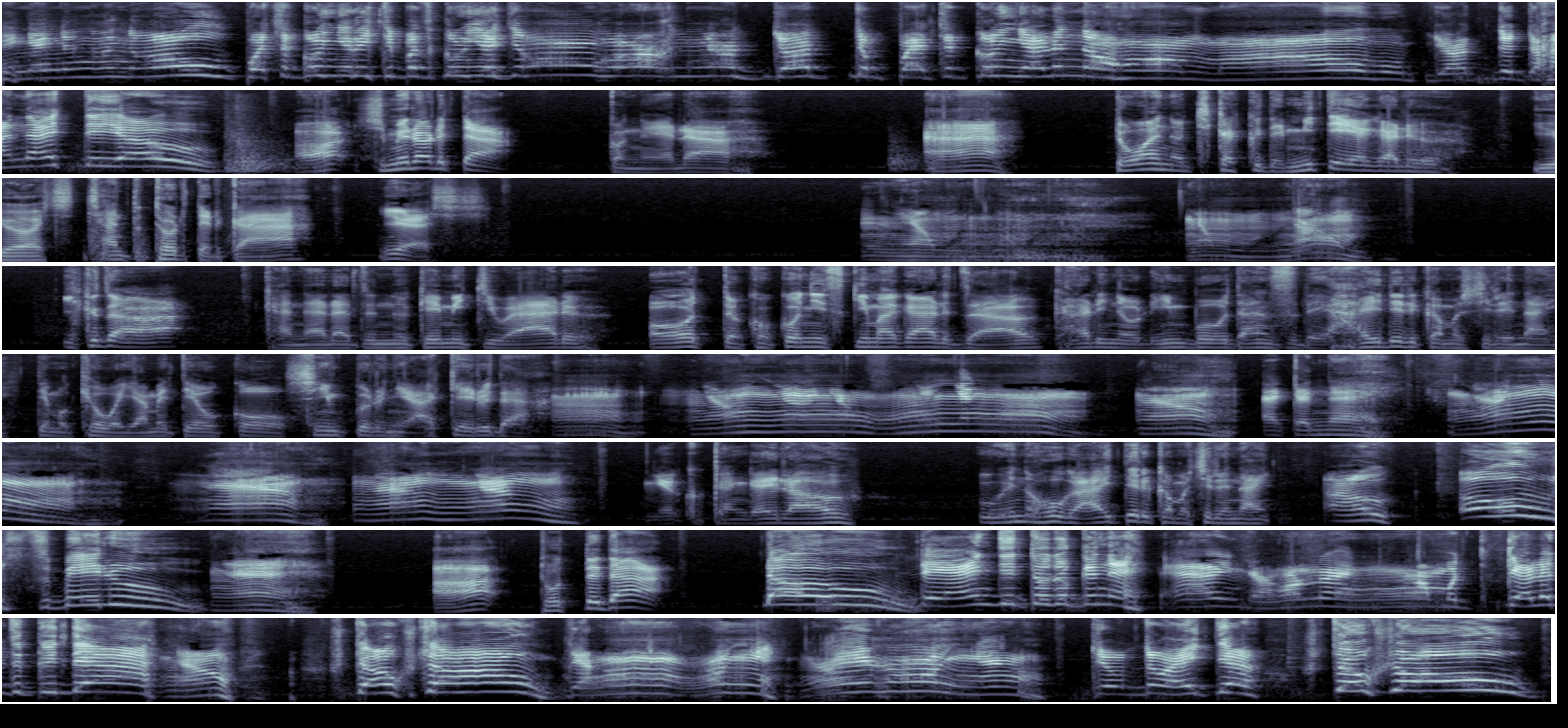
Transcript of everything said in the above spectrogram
おパソコンやれしてパソコンやれしてちょっとパソコンやるのもうちょっと話してよあ閉められたこの野郎ああドアの近くで見てやがるよしちゃんと撮れてるかよしにゃんにゃんにゃん行くぞ必ず抜け道はあるおっとここに隙間があるぞ。狩りのリンボーダンスで入れるかもしれない。でも今日はやめておこう。シンプルに開けるだ。うん。にゃん。にゃんにゃんにゃんにゃんうん。開かない。にゃん。にゃん。にゃん。にゃん。よく考えろ。上の方が空いてるかもしれない。おう。おう滑る。うん。あ取っ手だ。どう？なんで届かないあもう力ずくだ。Stokso! Давайте! Стоксоу!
